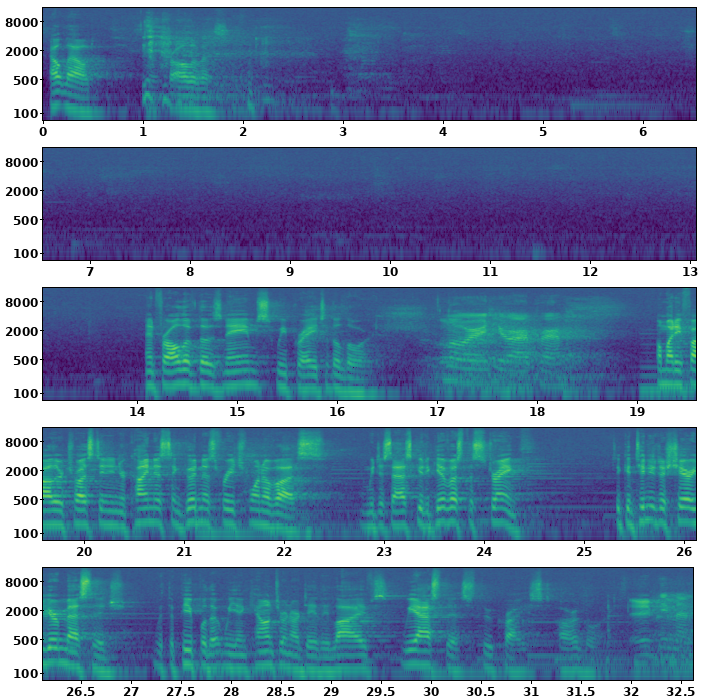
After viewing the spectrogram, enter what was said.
Out loud for all of us. And for all of those names, we pray to the Lord. Lord, hear our prayer. Almighty Father, trusting in your kindness and goodness for each one of us, and we just ask you to give us the strength to continue to share your message with the people that we encounter in our daily lives. We ask this through Christ our Lord. Amen.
